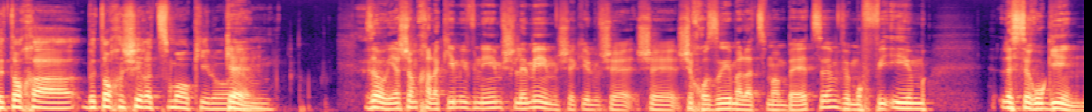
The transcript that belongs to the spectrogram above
בתוך, ה, בתוך השיר עצמו, כאילו. כן. אמ, זהו, יש שם חלקים מבניים שלמים שכאילו, ש, ש, שחוזרים על עצמם בעצם, ומופיעים לסירוגין.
